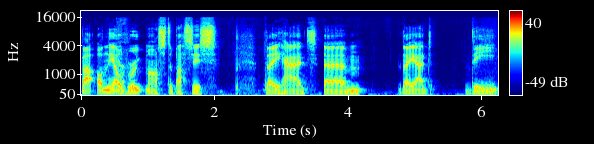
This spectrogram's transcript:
But on the old Route Master buses, they had um, they had the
